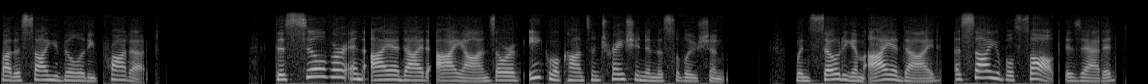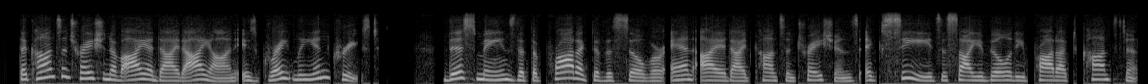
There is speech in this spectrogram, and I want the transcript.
by the solubility product. The silver and iodide ions are of equal concentration in the solution. When sodium iodide, a soluble salt, is added, the concentration of iodide ion is greatly increased. This means that the product of the silver and iodide concentrations exceeds the solubility product constant.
